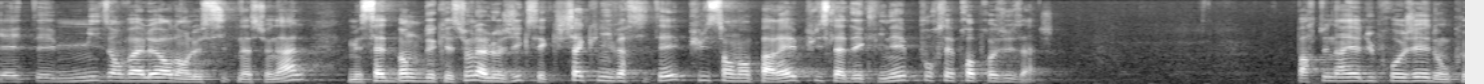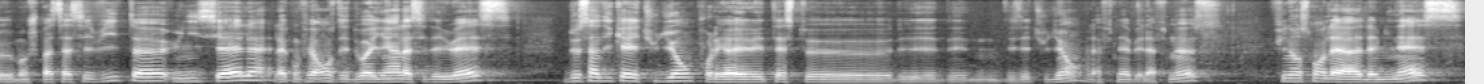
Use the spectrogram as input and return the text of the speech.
qui a été mise en valeur dans le site national. Mais cette banque de questions, la logique, c'est que chaque université puisse s'en emparer, puisse la décliner pour ses propres usages. Partenariat du projet, donc euh, bon, je passe assez vite. Uniciel, la conférence des doyens, la CDUS, deux syndicats étudiants pour les, tests euh, des, étudiants, la FNEB et la FNEUS, financement de la, de la MINES,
